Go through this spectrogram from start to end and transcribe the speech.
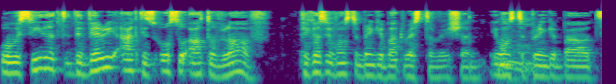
we will see that the very act is also out of love because he wants to bring about restoration. He wants to bring about,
